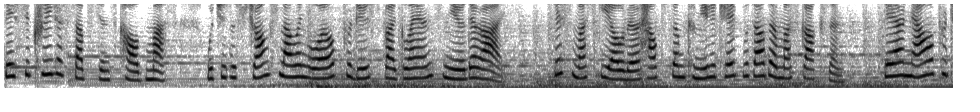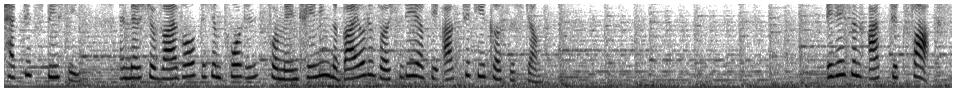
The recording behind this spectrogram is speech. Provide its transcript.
They secrete a substance called musk, which is a strong-smelling oil produced by glands near their eyes. This musky odor helps them communicate with other muskoxen. They are now a protected species, and their survival is important for maintaining the biodiversity of the Arctic ecosystem. It is an Arctic fox.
